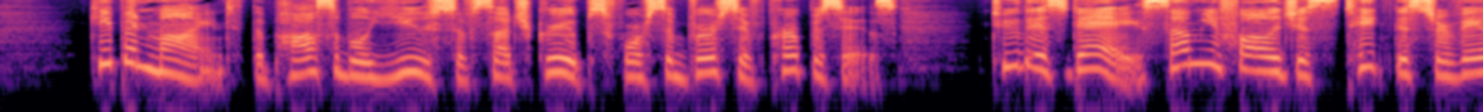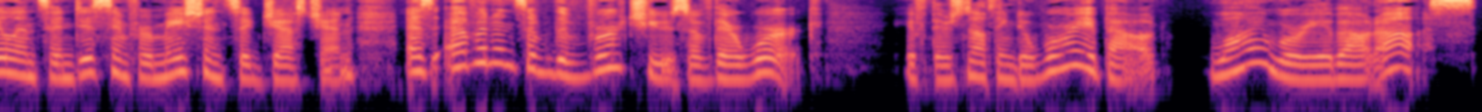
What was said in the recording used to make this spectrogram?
Keep in mind the possible use of such groups for subversive purposes. To this day, some ufologists take this surveillance and disinformation suggestion as evidence of the virtues of their work. If there's nothing to worry about, why worry about us?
